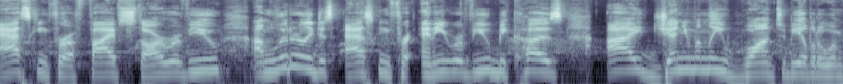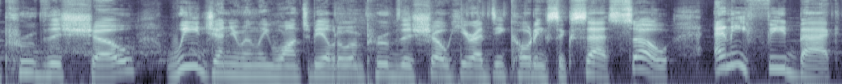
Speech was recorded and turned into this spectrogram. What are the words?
asking for a five star review. I'm literally just asking for any review because I genuinely want to be able to improve this show. We genuinely want to be able to improve this show here at Decoding Success. So, any feedback,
